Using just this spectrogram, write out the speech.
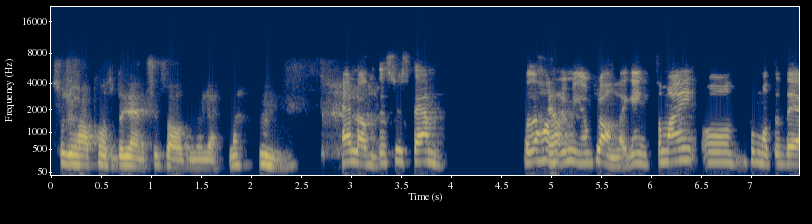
så du har på en måte begrenset valgmulighetene? Mm. Jeg har lagd et system. Og det handler ja. mye om planlegging. For meg, og på en måte det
